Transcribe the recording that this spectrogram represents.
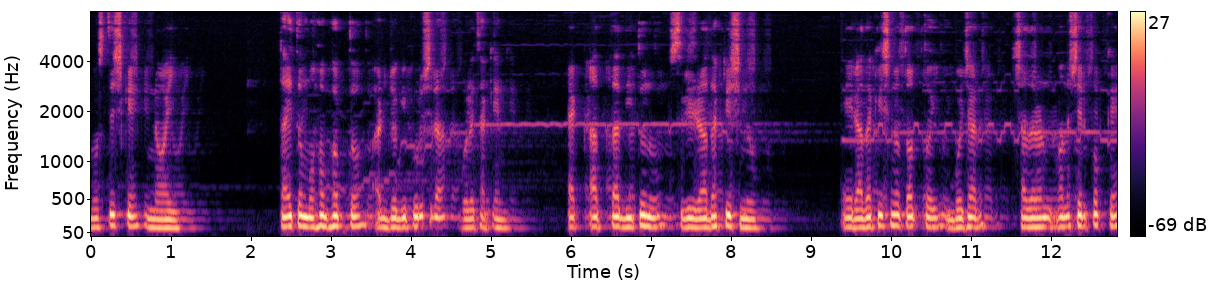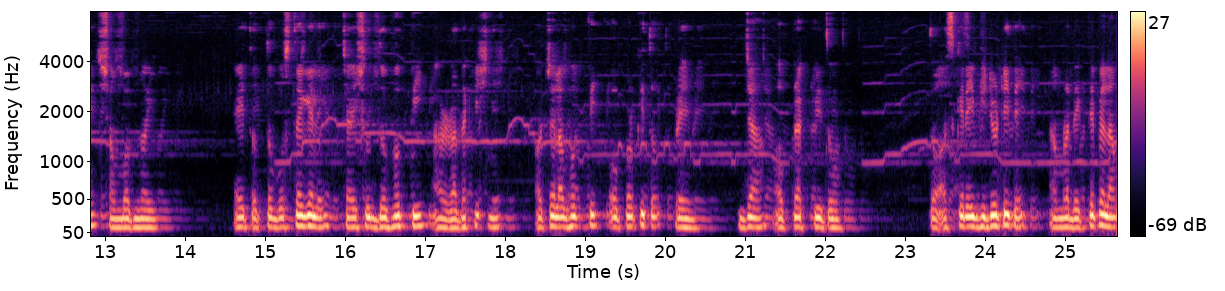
মস্তিষ্কে নয়। তাই তো মহাভক্ত আর যোগী পুরুষরা বলে থাকেন, এক আত্মা দিতুনু শ্রী রাধাকৃষ্ণ। এই রাধাকৃষ্ণ তত্ত্বই বোঝার সাধারণ মানুষের পক্ষে সম্ভব নয়। এই তত্ত্ব বুঝতে গেলে চাই শুদ্ধ ভক্তি আর রাধাকৃষ্ণের অচলা ভক্তি ও প্রকৃত প্রেম, যা অপ্রাকৃত। তো আজকের এই ভিডিওটিতে আমরা দেখতে পেলাম,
